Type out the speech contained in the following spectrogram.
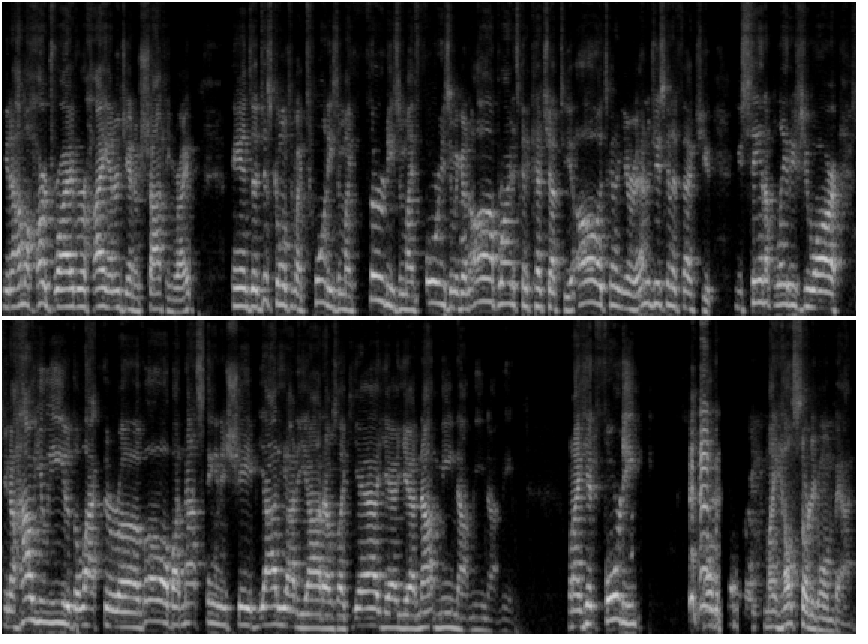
You know, I'm a hard driver, high energy. I know, shocking, right? And uh, just going through my 20s and my 30s and my 40s, and we're going, oh, Brian, it's going to catch up to you. Oh, it's going to, your energy is going to affect you. You staying up late as you are, you know, how you eat or the lack thereof. Oh, about not staying in shape, yada, yada, yada. I was like, yeah, yeah, yeah, not me, not me, not me. When I hit 40, my health started going bad.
